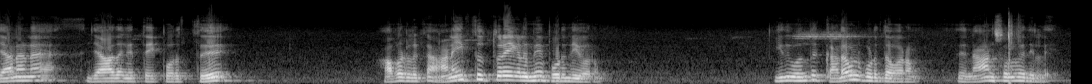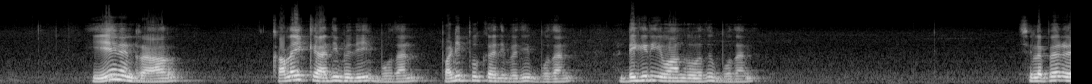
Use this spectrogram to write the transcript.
ஜனன ஜாதகத்தை பொறுத்து அவர்களுக்கு அனைத்து துறைகளுமே பொருந்தி வரும். இது வந்து கடவுள் கொடுத்த வரம். இது நான் சொல்வதில்லை. ஏனென்றால் கலைக்கு அதிபதி புதன் படிப்புக்கு அதிபதி புதன் டிகிரி வாங்குவது புதன். சில பேர்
